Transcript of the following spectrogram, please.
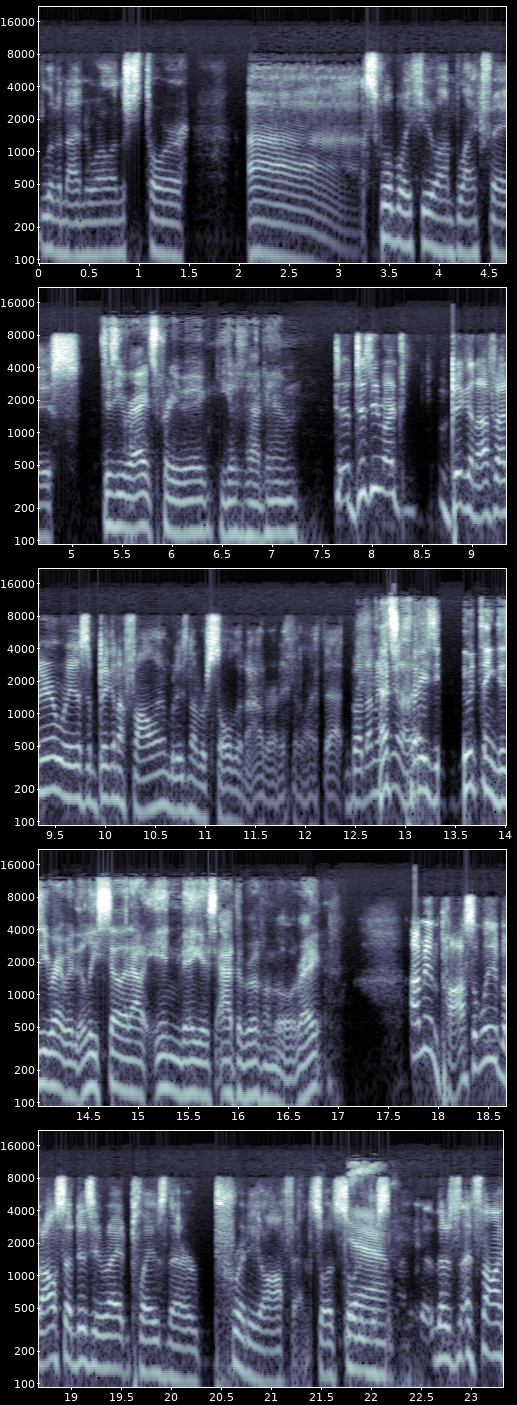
Live and Die New Orleans tour, uh, Schoolboy Q on Blank Face. Dizzy Wright's pretty big. You guys have had him. D- Dizzy Wright's big enough out here where he has a big enough following, but he's never sold it out or anything like that. But I mean, That's you know, crazy. You would think Dizzy Wright would at least sell it out in Vegas at the Brooklyn Bowl, right? I mean, possibly, but also Dizzy Wright plays there pretty often, so it's sort Yeah. of just like, there's. It's not like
